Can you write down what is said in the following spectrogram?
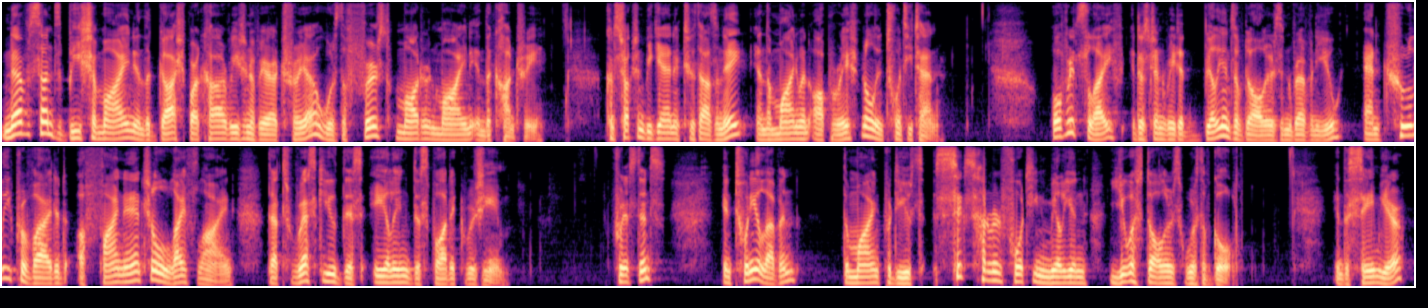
Nevsun's Bisha mine in the Gash Barka region of Eritrea was the first modern mine in the country. Construction began in 2008 and the mine went operational in 2010. Over its life, it has generated billions of dollars in revenue and truly provided a financial lifeline that's rescued this ailing despotic regime. For instance, in 2011, the mine produced 614 million US dollars worth of gold. In the same year,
